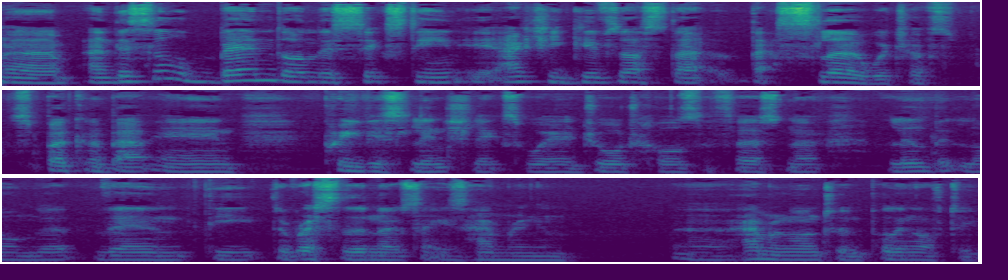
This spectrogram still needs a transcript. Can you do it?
Um, and this little bend on this 16, it actually gives us that, that slur, which I've spoken about in previous Lynch licks, where George holds the first note a little bit longer than the, the rest of the notes that he's hammering and uh, hammering onto and pulling off to.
